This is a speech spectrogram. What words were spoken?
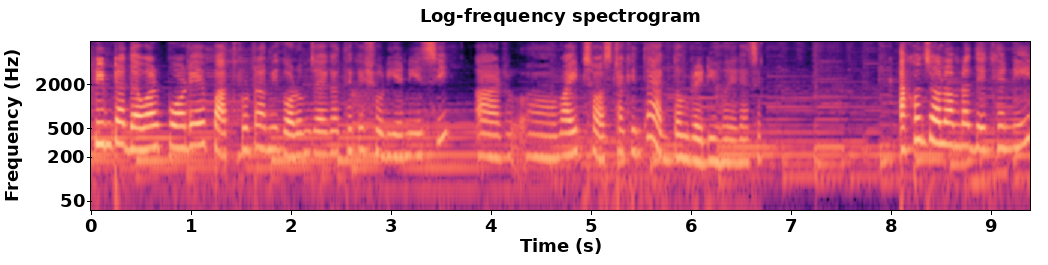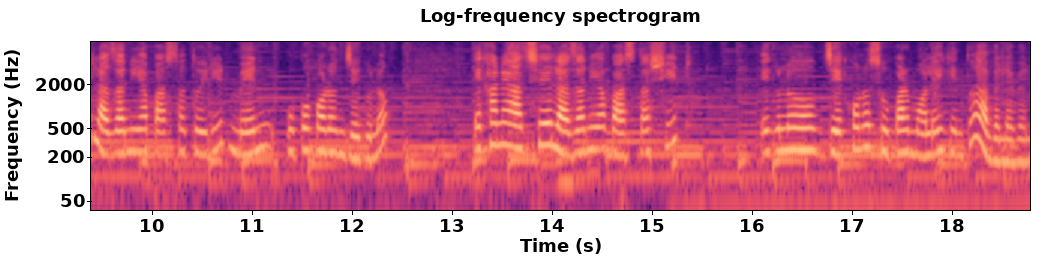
ক্রিমটা দেওয়ার পরে পাত্রটা আমি গরম জায়গা থেকে সরিয়ে নিয়েছি আর হোয়াইট সসটা কিন্তু একদম রেডি হয়ে গেছে। এখন চলো আমরা দেখে নিই লাজানিয়া পাস্তা তৈরির মেন উপকরণ যেগুলো। এখানে আছে লাজানিয়া পাস্তা শিট এগুলো যে কোনো সুপার মলেই কিন্তু অ্যাভেলেবেল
